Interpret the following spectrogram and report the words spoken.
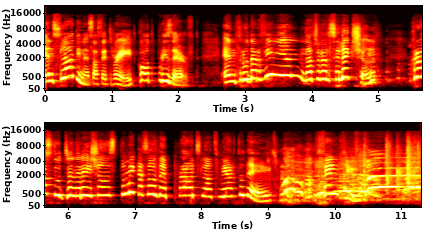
and sluttiness as a trait got preserved. And through Darwinian natural selection, crossed two generations to make us all the proud sluts we are today. Thank you.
